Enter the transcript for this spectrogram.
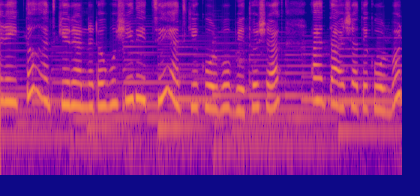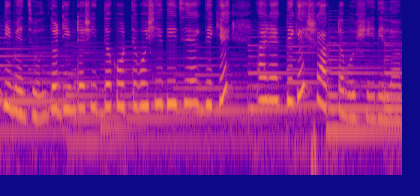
আর এই তো আজকে রান্নাটাও বসিয়ে দিচ্ছি। আজকে করব বেথো শাক আর তার সাথে করব ডিমের ঝোল। তো ডিমটা সিদ্ধ করতে বসিয়ে দিয়েছি একদিকে আর একদিকে শাকটা বসিয়ে দিলাম।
